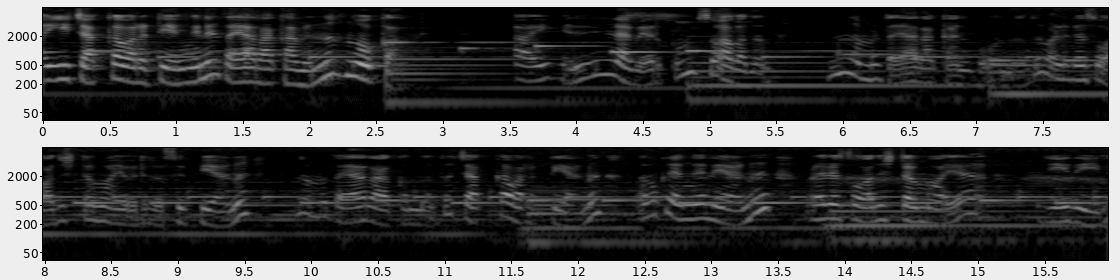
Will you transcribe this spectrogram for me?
ഈ ചക്ക വരട്ടി എങ്ങനെ തയ്യാറാക്കാമെന്ന് നോക്കാം. ഹായ് എല്ലാവർക്കും സ്വാഗതം. ഇന്ന് നമ്മൾ തയ്യാറാക്കാൻ പോകുന്നത് വളരെ സ്വാദിഷ്ടമായ ഒരു റെസിപ്പിയാണ്. നമ്മൾ തയ്യാറാക്കുന്നത് ചക്ക വരട്ടിയാണ്. നമുക്ക് എങ്ങനെയാണ് വളരെ സ്വാദിഷ്ടമായ രീതിയിൽ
